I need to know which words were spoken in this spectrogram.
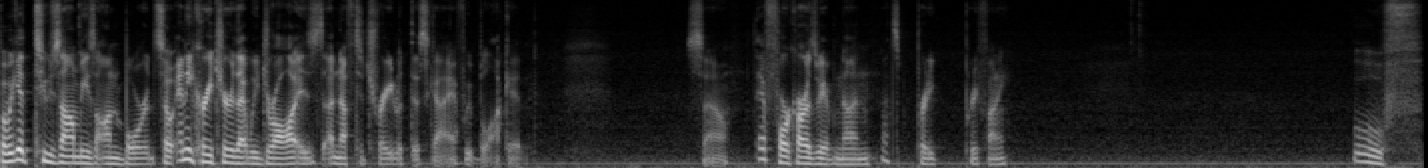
But we get two zombies on board, so any creature that we draw is enough to trade with this guy if we block it. So they have four cards, we have none. That's pretty pretty funny. Oof.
